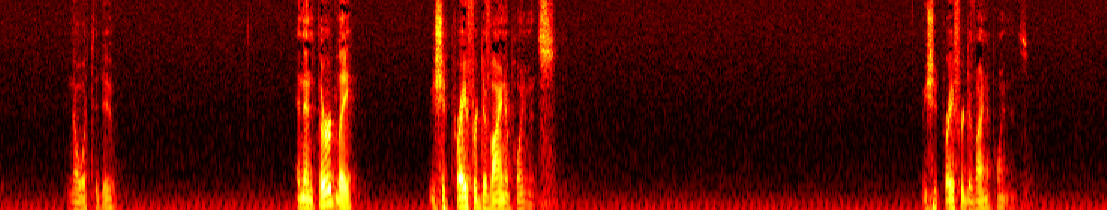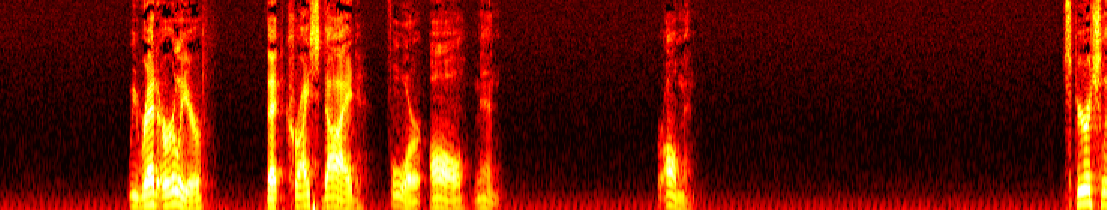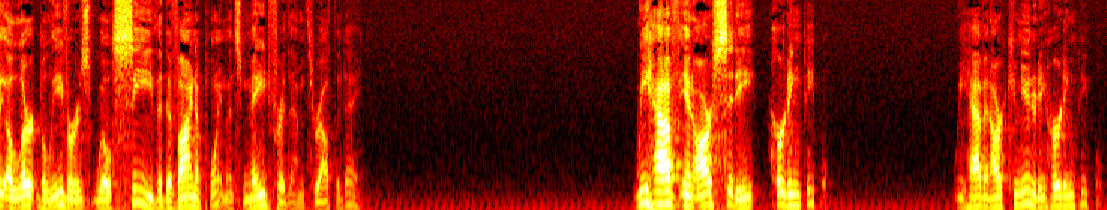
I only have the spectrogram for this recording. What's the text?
and know what to do. And then, thirdly, we should pray for divine appointments. We should pray for divine appointments. We read earlier that Christ died for all men. For all men. Spiritually alert believers will see the divine appointments made for them throughout the day. We have in our city hurting people. We have in our community hurting people.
